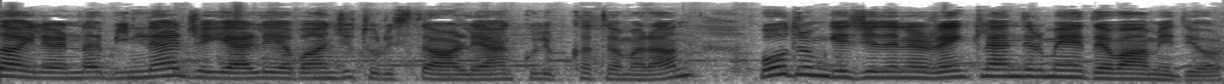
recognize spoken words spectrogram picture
aylarında binlerce yerli yabancı turisti ağırlayan kulüp Katamaran, Bodrum gecelerini renklendirmeye devam ediyor.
